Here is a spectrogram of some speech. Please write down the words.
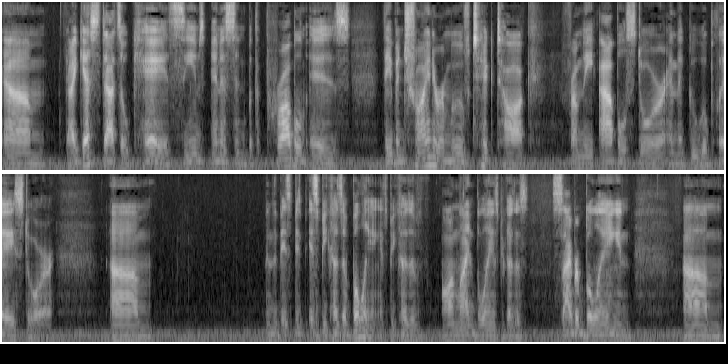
Um, I guess that's okay. It seems innocent, but the problem is they've been trying to remove TikTok from the Apple Store and the Google Play Store. Um, and it's, it's because of bullying. It's because of online bullying. It's because of cyberbullying, and um,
